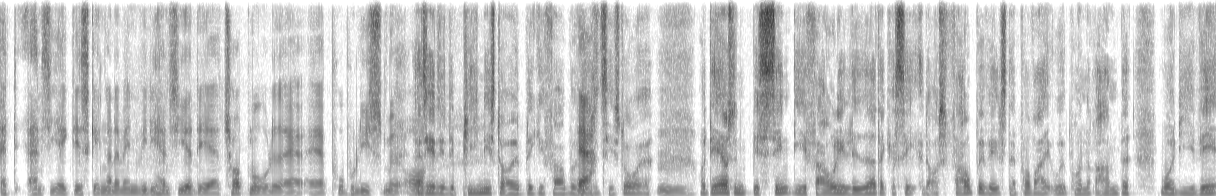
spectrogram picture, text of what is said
at han siger ikke, det er skængerne vanvittigt. Han siger, det er topmålet af, af populisme. Og... Han siger, det er det pinligste øjeblik i fagbevægelsens ja. historie. Mm. Og det er jo sådan besindige faglige ledere, der kan se, at også fagbevægelsen er på vej ud på en rampe, hvor de er ved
